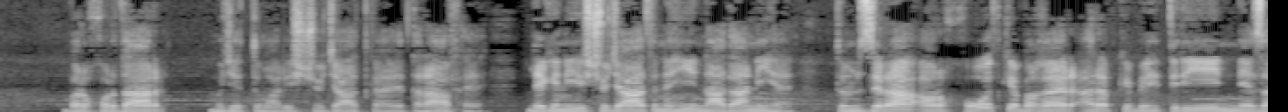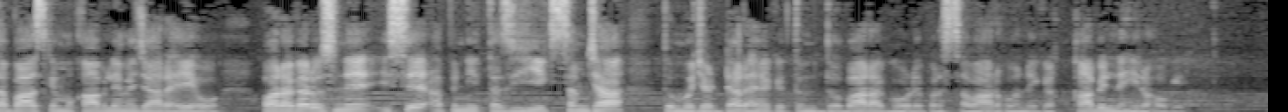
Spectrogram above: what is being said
برخوردار مجھے تمہاری شجاعت کا اعتراف ہے، لیکن یہ شجاعت نہیں، نادانی ہے۔ تم ذرا اور خود کے بغیر عرب کے بہترین نیزہ باز کے مقابلے میں جا رہے ہو۔ اور اگر اس نے اسے اپنی تزہیق سمجھا، تو مجھے ڈر ہے کہ تم دوبارہ گھوڑے پر سوار ہونے کے قابل نہیں رہو گے۔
